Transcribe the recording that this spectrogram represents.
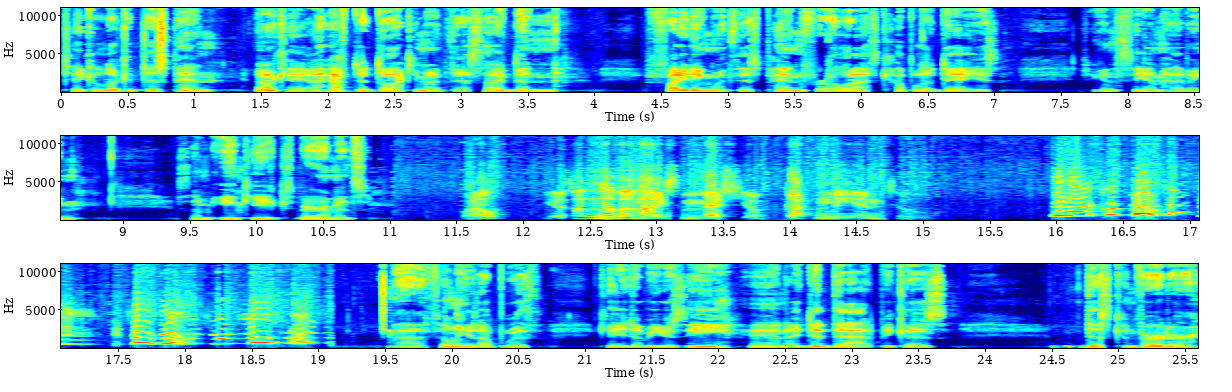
take a look at this pen. Okay, I have to document this. I've been fighting with this pen for the last couple of days. As you can see, I'm having some inky experiments. Well, here's another nice mess you've gotten me into. Well, I could help it. You told me I was using your brand. Uh, filling it up with KWZ, and I did that because this converter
